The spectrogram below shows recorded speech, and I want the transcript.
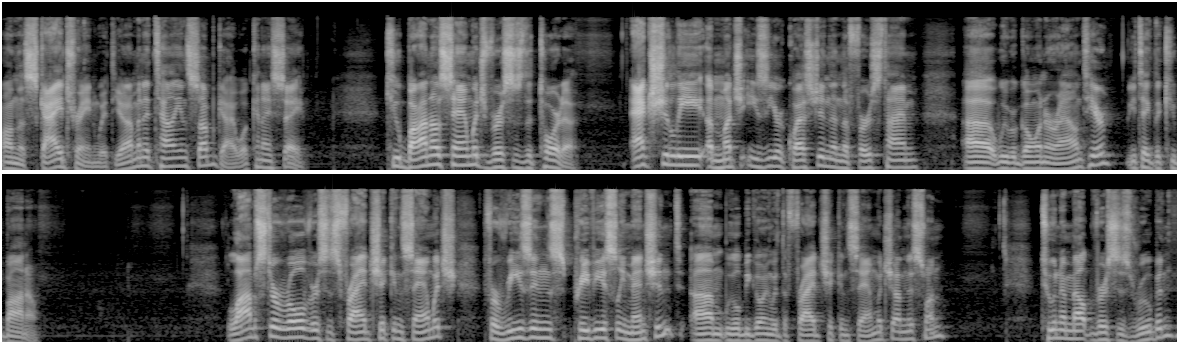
on the SkyTrain with you. I'm an Italian sub guy. What can I say? Cubano sandwich versus the torta. Actually, a much easier question than the first time uh, we were going around here, you take the Cubano. Lobster roll versus fried chicken sandwich. For reasons previously mentioned, um, we will be going with the fried chicken sandwich on this one. Tuna melt versus Reuben.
